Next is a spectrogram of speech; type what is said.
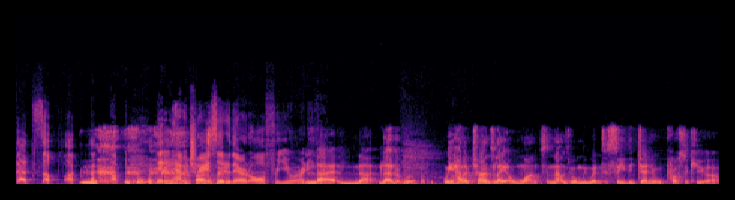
That's so fucked up. They didn't have a translator there at all for you or anything. Like, no, no, we had a translator once, and that was when we went to see the general prosecutor.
